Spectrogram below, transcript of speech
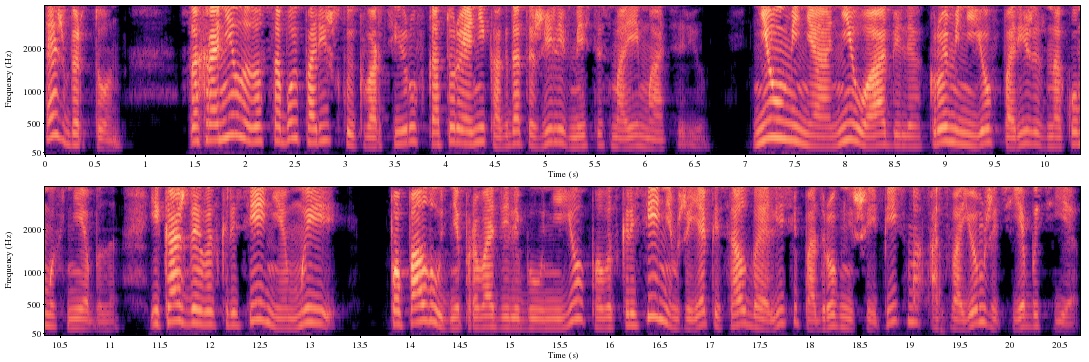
Эшбертон сохранила за собой парижскую квартиру, в которой они когда-то жили вместе с моей матерью. Ни у меня, ни у Абеля, кроме нее в Париже знакомых не было, и каждое воскресенье мы пополудни проводили бы у нее, по воскресеньям же я писал бы Алисе подробнейшие письма о своем житье-бытие.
